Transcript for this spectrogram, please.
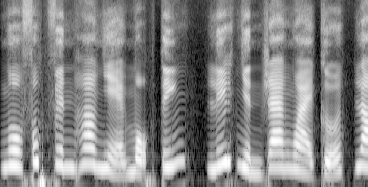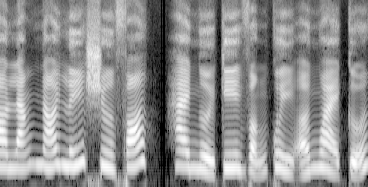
Ngô Phúc Vinh ho nhẹ một tiếng, liếc nhìn ra ngoài cửa, lo lắng nói Lý sư phó, hai người kia vẫn quỳ ở ngoài cửa.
